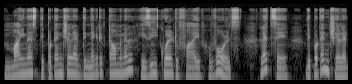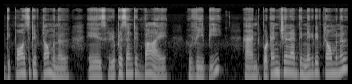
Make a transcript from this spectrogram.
minus the potential at the negative terminal is equal to 5 volts. Let's say the potential at the positive terminal is represented by Vp and potential at the negative terminal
